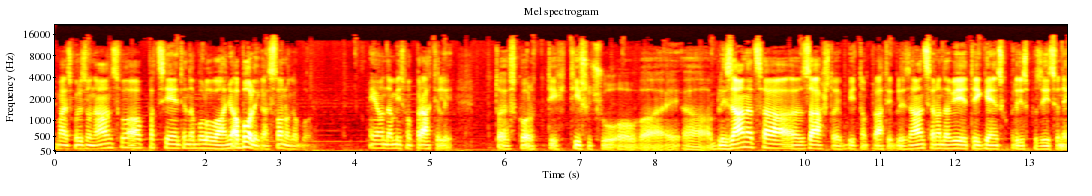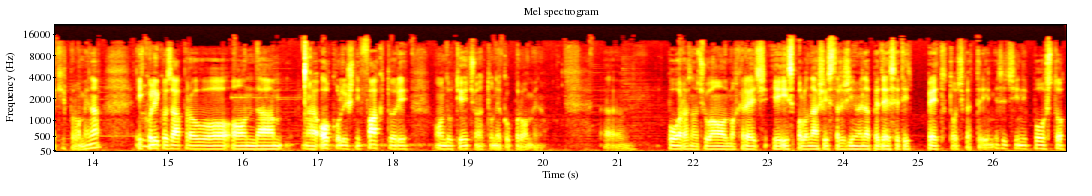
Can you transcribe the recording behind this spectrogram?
magnetsku rezonancu, a pacijent je na bolovanju, a boli ga, stvarno ga boli. I onda mi smo pratili, to je skoro tih tisuću ovaj, blizanaca, zašto je bitno pratiti blizance, onda vidite i genetsku predispoziciju nekih promjena i mhm. koliko zapravo onda okolišni faktori onda utječu na tu neku promjenu porazno ću vam odmah reći, je ispalo naše istraživanje na 55.3 mjesečini posto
